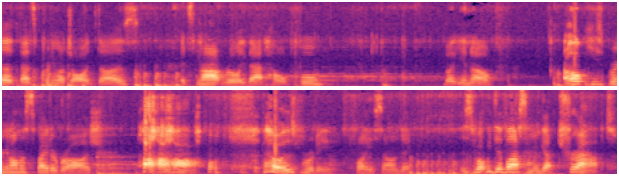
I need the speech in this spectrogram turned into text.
th that's pretty much all it does. It's not really that helpful. But you know. Oh, he's bringing on the spider barrage. Ha ha ha! that was pretty funny sounding. This is what we did last time. We got trapped.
